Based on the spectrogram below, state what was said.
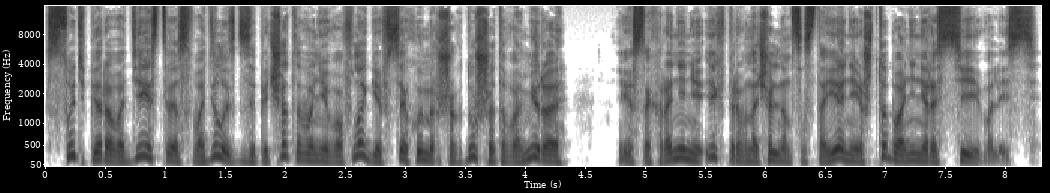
Суть первого действия сводилась к запечатыванию во флаге всех умерших душ этого мира и сохранению их в первоначальном состоянии, чтобы они не рассеивались.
